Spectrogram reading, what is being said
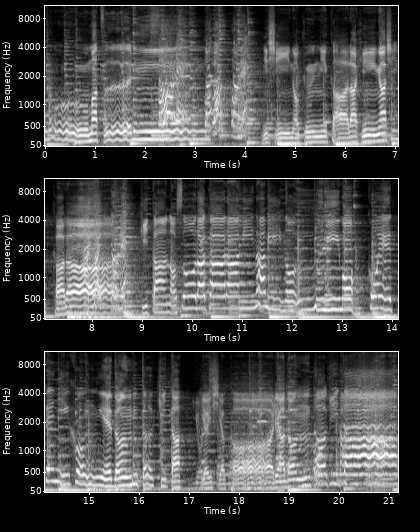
の祭り西の国から東から北の空から南の海も越えて日本へどんと来た。よいしょこりゃどんと来た。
